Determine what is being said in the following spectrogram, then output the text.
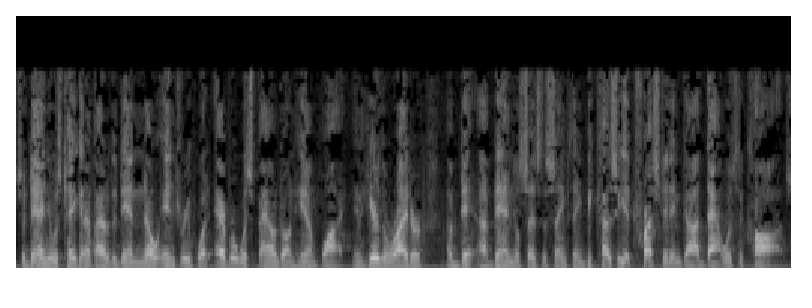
So Daniel was taken up out of the den, no injury whatever was found on him. Why? And here the writer of, Daniel says the same thing. Because he had trusted in God. That was the cause.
